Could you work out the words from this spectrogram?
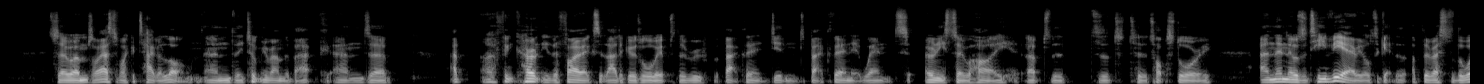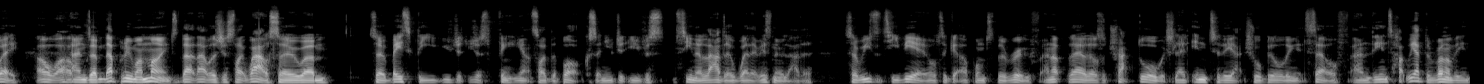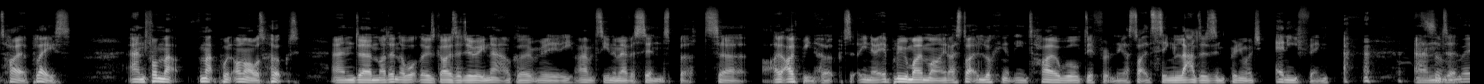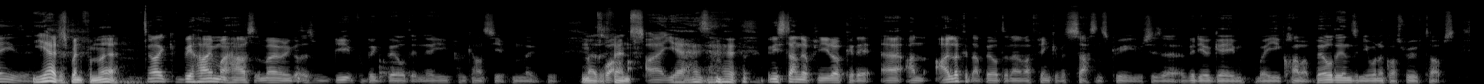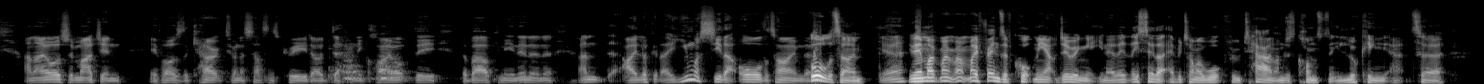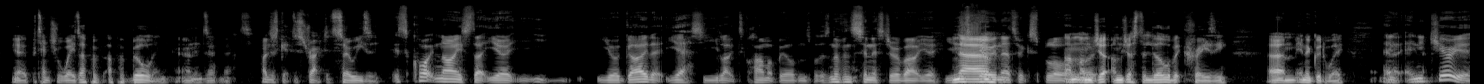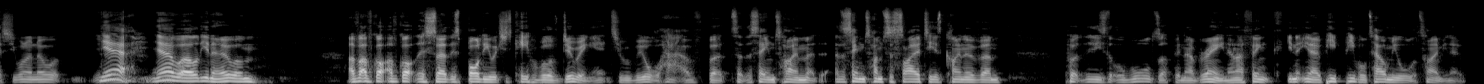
So, um, so I asked if I could tag along, and they took me around the back. And uh, I, I think currently the fire exit ladder goes all the way up to the roof, but back then it didn't. Back then it went only so high up to the to the, to the top story, and then there was a TV aerial to get the, up the rest of the way Oh wow. and um, that blew my mind. That that was just like wow. So um, so basically, you just, you're just thinking outside the box, and you ju- you've just seen a ladder where there is no ladder. So we used a TV aerial to get up onto the roof, and up there there was a trap door which led into the actual building itself, and the entire we had to run of the entire place. And from that from that point on, I was hooked. And um, I don't know what those guys are doing now because I don't really I haven't seen them ever since. But uh, I, I've been hooked. You know, it blew my mind. I started looking at the entire world differently. I started seeing ladders in pretty much anything. And That's uh, amazing. yeah, I just went from there. Like behind my house at the moment, we've got this beautiful big building. You probably can't see it from the. Cause, No, there's a fence. I- yeah, when you stand up and you look at it, uh, and I look at that building and I think of Assassin's Creed, which is a, a video game where you climb up buildings and you run across rooftops. And I also imagine if I was the character in Assassin's Creed, I would definitely climb up the, the balcony and in and and I look at that. You must see that all the time, though. all the time. yeah. You know, my, my, my friends have caught me out doing it. You know, they, they say that every time I walk through town, I'm just constantly looking at, uh, you know, potential ways up a, up a building, and uh, I just get distracted so easy. It's quite nice that you're you- you're a guy that yes, you like to climb up buildings, but there's nothing sinister about you. You just No. go in there to explore. I'm, I'm, ju- I'm just a little bit crazy, um, in a good way. and, and you're curious. You want to know what? you know- Yeah, yeah. Well, you know, um, I've, I've got I've got this uh, this body which is capable of doing it. We all have, but at the same time, at, at the same time, society has kind of um, put these little walls up in our brain. And I think you know, you know, pe- people tell me all the time, you know,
